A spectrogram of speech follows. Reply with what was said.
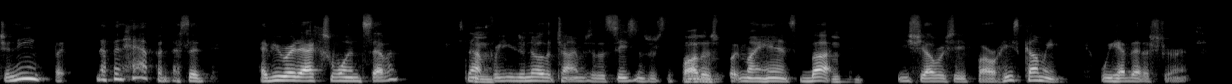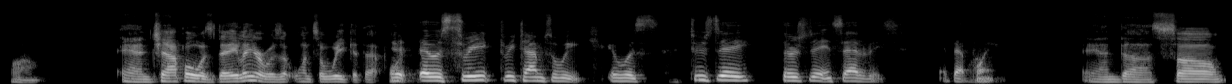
Jeannine, but nothing happened. I said, Have you read Acts 1 7? It's not Mm. for you to know the times or the seasons which the Father has put in my hands, but Mhm. you shall receive power. He's coming. We have that assurance. Wow. And chapel was daily or was it once a week at that point? It, it was three three times a week. It was Tuesday, Thursday, and Saturdays at that point. And uh, so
